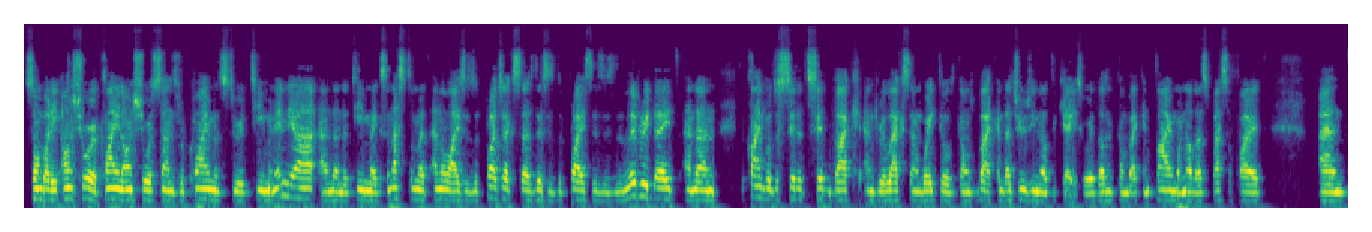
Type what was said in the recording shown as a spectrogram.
somebody onshore, a client onshore sends requirements to a team in India, and then the team makes an estimate, analyzes the project, says this is the price, this is the delivery date, and then the client will just sit sit back and relax and wait till it comes back, and that's usually not the case, or it doesn't come back in time or not as specified. And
